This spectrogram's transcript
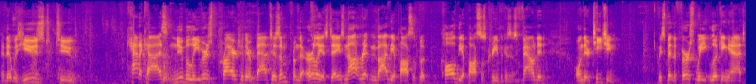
that was used to catechize new believers prior to their baptism from the earliest days, not written by the apostles, but called the Apostles' Creed because it's founded on their teaching. We spent the first week looking at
